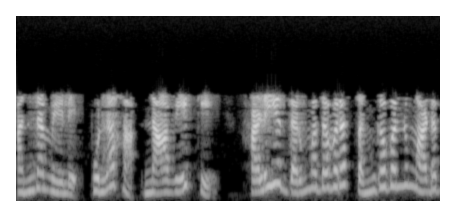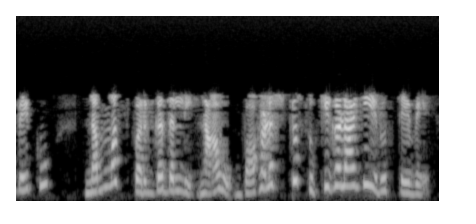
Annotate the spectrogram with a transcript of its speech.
ಅಂದ ಮೇಲೆ ಪುನಃ ನಾವೇಕೆ ಹಳೆಯ ಧರ್ಮದವರ ಸಂಘವನ್ನು ಮಾಡಬೇಕು? ನಮ್ಮ ಸ್ವರ್ಗದಲ್ಲಿ ನಾವು ಬಹಳಷ್ಟು ಸುಖಿಗಳಾಗಿ ಇರುತ್ತೇವೆ.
